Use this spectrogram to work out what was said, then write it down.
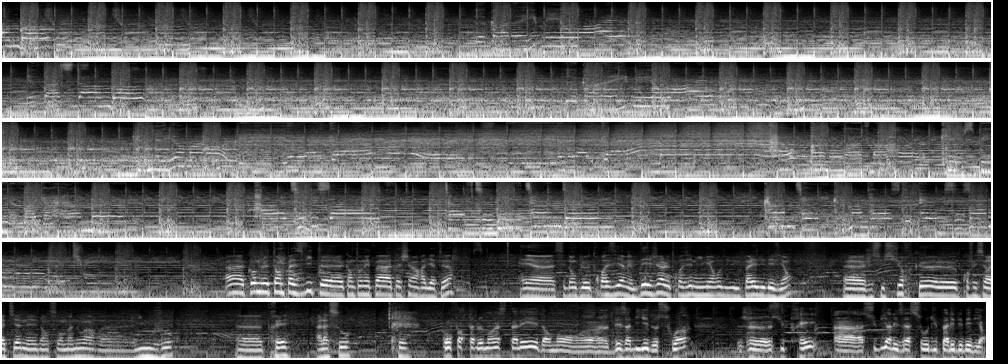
Comme le temps passe vite euh, quand on n'est pas attaché à un radiateur. Et euh, c'est donc le troisième, déjà le troisième numéro du Palais des Déviants. Euh, je suis sûr que le professeur Étienne est dans son manoir euh, prêt à l'assaut. Confortablement installé dans mon déshabillé de soie, je suis prêt à subir les assauts du Palais des Déviants.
